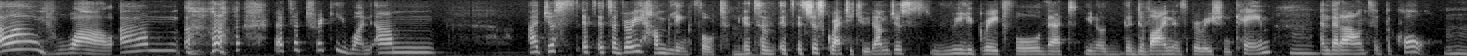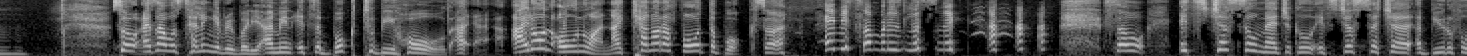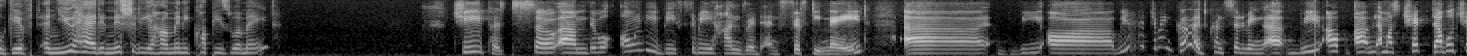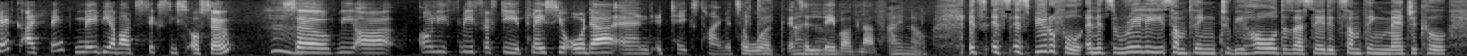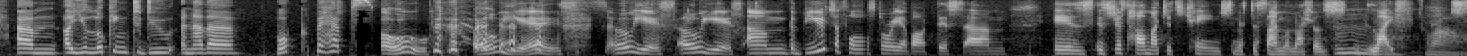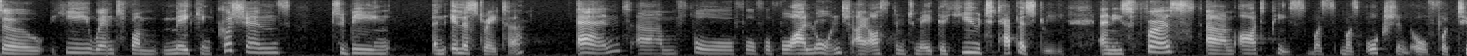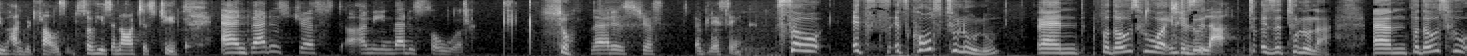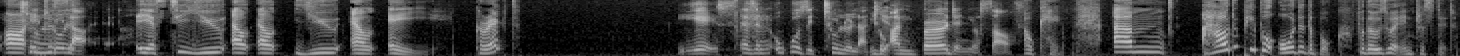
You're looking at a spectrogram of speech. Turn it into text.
Um, wow. Um, that's a tricky one. Um, I just it's it's a very humbling thought. Mm. It's a it's it's just gratitude. I'm just really grateful that you know the divine inspiration came mm. and that I answered the call. Mm. So as I was telling everybody, I mean it's a book to behold. I I don't own one. I cannot afford the book. So maybe somebody's listening. so it's just so magical. It's just such a, a beautiful gift. And you had initially how many copies were made? Jeepers. So um, there will only be 350 made. Uh, we are we are doing good considering uh, we are. Um, I must check, double check. I think maybe about 60 or so. Hmm. So we are only 350 you place your order and it takes time it's a I work take, it's I a know. labor of love i know it's it's it's beautiful and it's really something to behold as i said it's something magical um, are you looking to do another book, perhaps? Oh, oh yes, oh yes, oh yes. Um, the beautiful story about this um, is is just how much it's changed Mr. Simon Mahlo's life. Wow. So he went from making cushions to being an illustrator. And um, for, for, for, for our launch, I asked him to make a huge tapestry. And his first um, art piece was, was auctioned off for 200,000. So he's an artist too. And that is just, I mean, that is soul work. Sure. That is just a blessing. So it's it's called Tululu. And for those who are interested, Tullula. Tu- is it Tullula? Um, for those who are interested, Tullula. yes, T U L L U L A, correct? Yes, as an ukuzitulula, to Yeah. unburden yourself. Okay. Um, how do people order the book for those who are interested?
